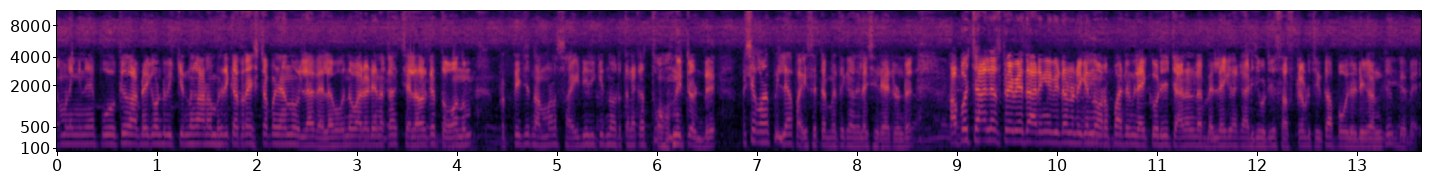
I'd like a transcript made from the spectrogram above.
നമ്മളിങ്ങനെ പൂക്ക് കടയിൽ കൊണ്ട് വിൽക്കുന്ന കാണുമ്പോഴത്തേക്ക് അത്ര ഇഷ്ടപ്പെടാനൊന്നുമില്ല വില പോകുന്ന പരിപാടി എന്നൊക്കെ ചിലവർക്ക് തോന്നും. പ്രത്യേകിച്ച് നമ്മുടെ സൈഡിൽ ഇരിക്കുന്നവർക്കൊക്കെ തോന്നിയിട്ടുണ്ട്. പക്ഷേ കുഴപ്പമില്ല. പൈസ ഇട്ടുമ്പോഴത്തേക്ക് അതിലെ ശരിയായിട്ടുണ്ട്. അപ്പോൾ ചാനൽ സബ്സ്ക്രൈബ് ചെയ്ത് ആരെങ്കിലും വീഡിയോ ഉണ്ടെങ്കിൽ ഉറപ്പായിട്ടും ലൈക്ക് കൊടുത്ത് ചാനലിന്റെ ബെല്ലൈക്കൊക്കെ അടിച്ചു പിടിച്ച് സബ്സ്ക്രൈബ് ചെയ്യുക അപ്പോൾ വീഡിയോ കണ്ടിട്ട് ബൈ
